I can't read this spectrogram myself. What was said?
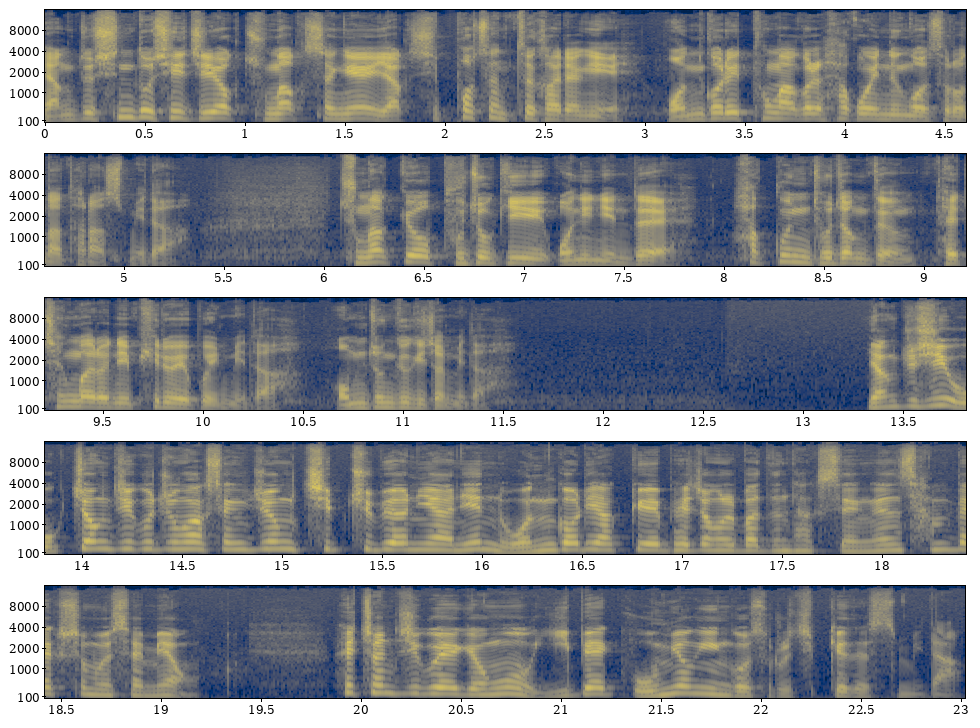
양주 신도시 지역 중학생의 약 10%가량이 원거리 통학을 하고 있는 것으로 나타났습니다. 중학교 부족이 원인인데 학군 조정 등 대책 마련이 필요해 보입니다. 엄종규 기자입니다. 양주시 옥정지구 중학생 중 집 주변이 아닌 원거리 학교에 배정을 받은 학생은 323명, 회천지구의 경우 205명인 것으로 집계됐습니다.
